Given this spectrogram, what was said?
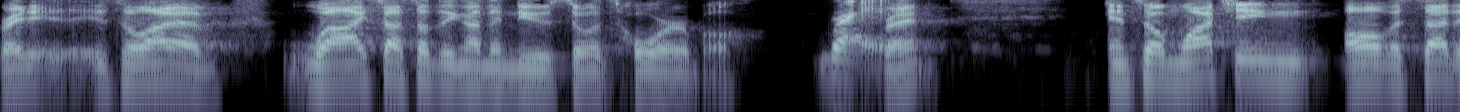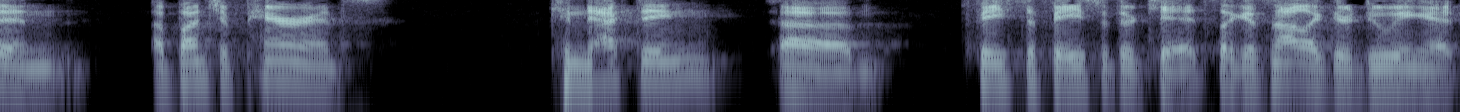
right? It, it's a lot of well i saw something on the news so it's horrible right. right? And so i'm watching all of a sudden a bunch of parents connecting um, face to face with their kids. Like it's not like they're doing it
